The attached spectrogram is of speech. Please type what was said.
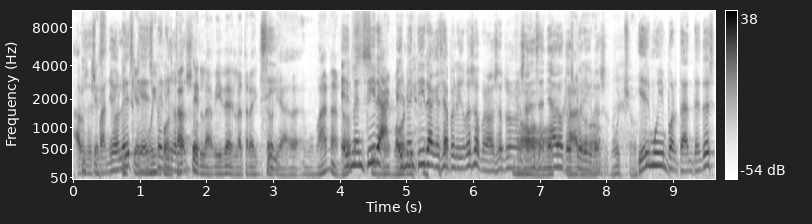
a los españoles que, es, muy importante en la vida, en la trayectoria humana. Es mentira, es mentira que sea peligroso, pero a nosotros nos han enseñado que es peligroso. Y es muy importante. Entonces,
